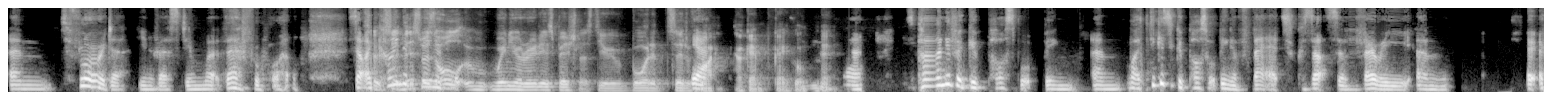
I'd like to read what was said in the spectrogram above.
um, to Florida University and worked there for a while. So, so I kind so of. This was all when you were already a specialist. You board it certified. Yeah. Okay. Okay. Cool. Yeah. yeah. It's kind of a good passport being. Um, well, I think it's a good passport being a vet because that's a very um, a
